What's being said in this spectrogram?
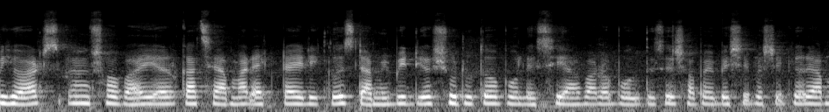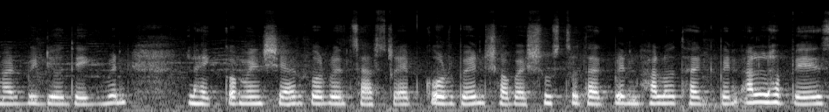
ভিওয়ার্স সবাইয়ের কাছে আমার একটাই রিকোয়েস্ট আমি ভিডিও শুরুতেও বলেছি, আবারও বলতেছি, সবাই বেশি বেশি করে আমার ভিডিও দেখবেন লাইক কমেন্ট শেয়ার করবেন সাবস্ক্রাইব করবেন, সবাই সুস্থ থাকবেন, ভালো থাকবেন, আল্লাহ হাফেজ।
